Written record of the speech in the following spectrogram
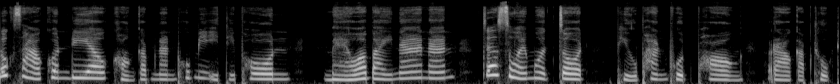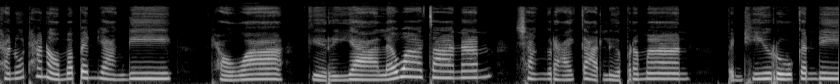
ลูกสาวคนเดียวของกำนันผู้มีอิทธิพล แม้ว่าใบหน้านั้นจะสวยหมดจด ผิวพรรณผุดพอง ราวกับถูกทนุถนอมมาเป็นอย่างดีทว่ากิริยาและวาจานั้น ช่างร้ายกาจเหลือประมาณ เป็นที่รู้กันดี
